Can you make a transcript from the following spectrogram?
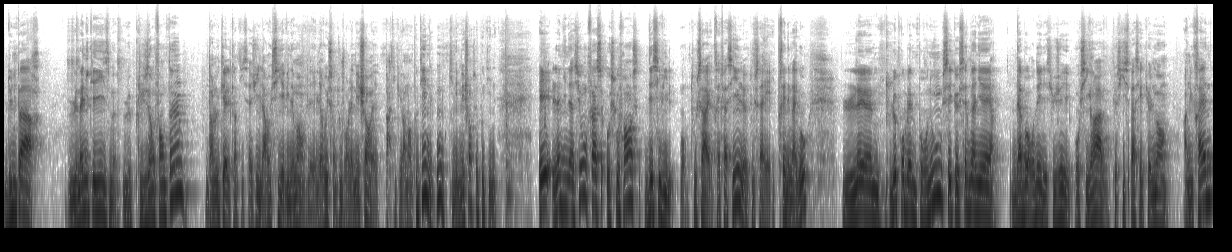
D'une part, le manichéisme le plus enfantin, dans lequel, quand il s'agit de la Russie, évidemment, les, les, Russes sont toujours les méchants, et particulièrement Poutine, ou qu'il est méchant ce Poutine et l'indignation face aux souffrances des civils. Bon, tout ça est très facile, tout ça est très démago. Le, problème pour nous, c'est que cette manière d'aborder des sujets aussi graves que ce qui se passe actuellement en Ukraine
